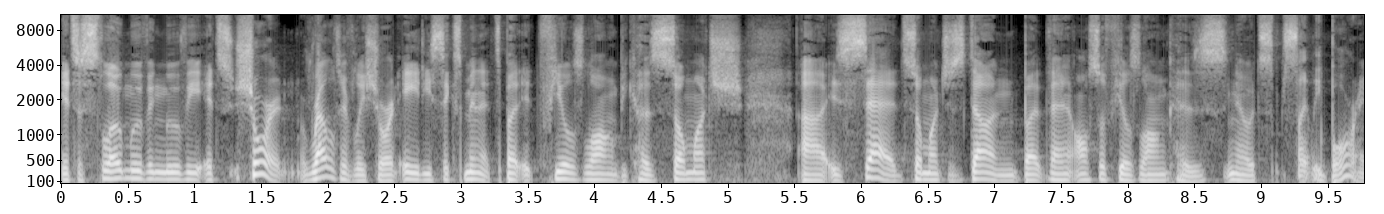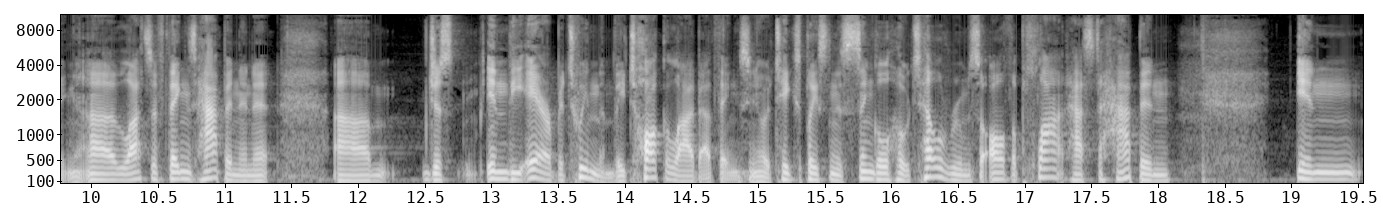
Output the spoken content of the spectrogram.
It's a slow moving movie. It's short, relatively short, 86 minutes, but it feels long because so much uh, is said, so much is done, but then it also feels long because, you know, it's slightly boring. Uh, lots of things happen in it. Um, just in the air between them. They talk a lot about things. You know, it takes place in a single hotel room, so all the plot has to happen in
